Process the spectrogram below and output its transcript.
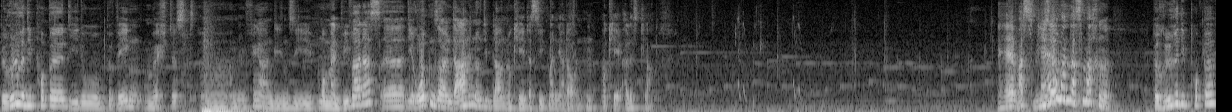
Berühre die Puppe, die du bewegen möchtest, äh, an den Finger, an denen sie. Moment, wie war das? Äh, die roten sollen dahin und die blauen. Okay, das sieht man ja da unten. Okay, alles klar. Hä, was? Wie Hä? soll man das machen? Berühre die Puppe?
